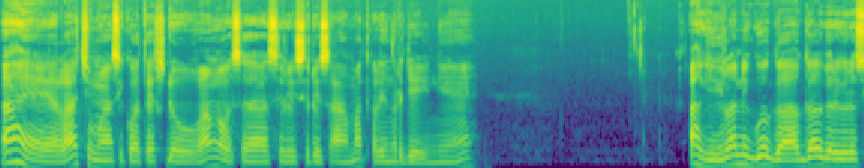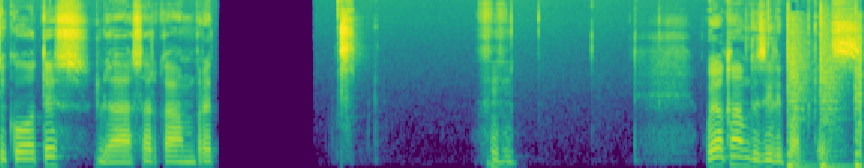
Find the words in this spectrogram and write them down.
Ah lah cuma psikotes doang gak usah serius-serius amat kali ngerjainnya. Ah gila nih gue gagal gara-gara psikotes. Dasar kampret. Welcome to Silly Podcast.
